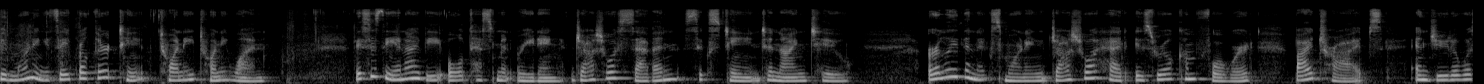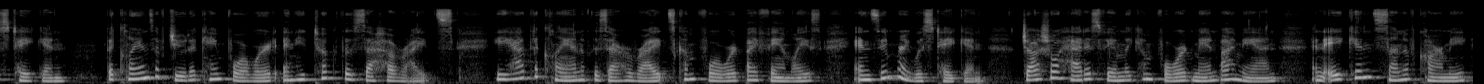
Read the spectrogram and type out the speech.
Good morning. It's April 13th, 2021. This is the NIV Old Testament reading, Joshua 7 16 to 9 2. Early the next morning, Joshua had Israel come forward by tribes, and Judah was taken. The clans of Judah came forward, and he took the Zerahite. He had the clan of the Zerahite come forward by families, and Zimri was taken. Joshua had his family come forward man by man, and Achan, son of Carmi,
